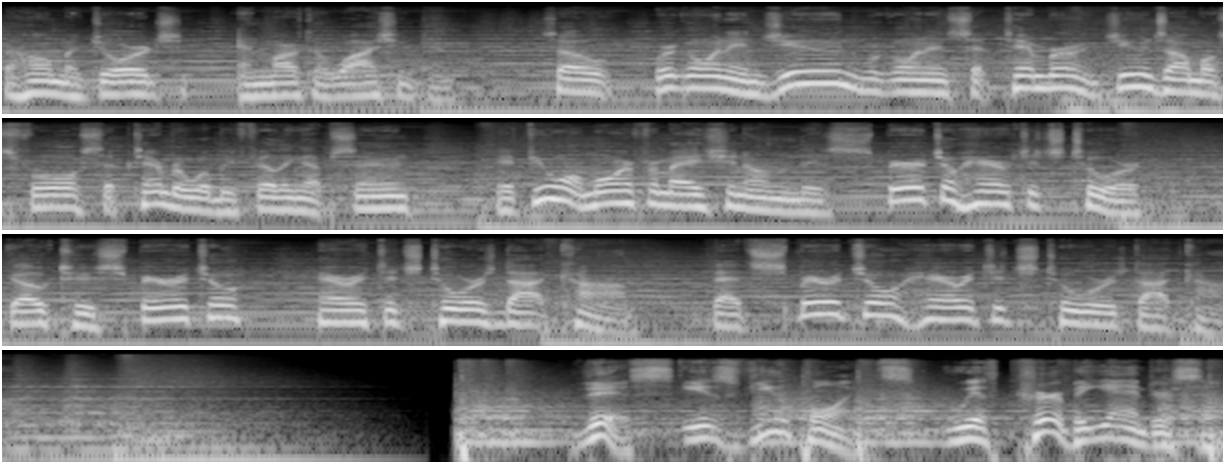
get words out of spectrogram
the home of George and Martha Washington. So we're going in June, we're going in September. June's almost full, September will be filling up soon. If you want more information on this Spiritual Heritage Tour, go to spiritualheritagetours.com. That's spiritualheritagetours.com. This is Viewpoints with Kirby Anderson.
